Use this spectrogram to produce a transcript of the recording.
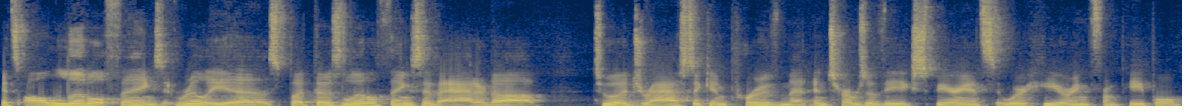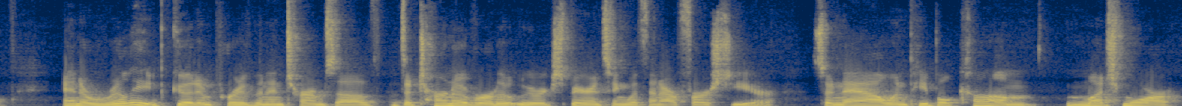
It's all little things, it really is, but those little things have added up to a drastic improvement in terms of the experience that we're hearing from people and a really good improvement in terms of the turnover that we were experiencing within our first year. So now when people come, much more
